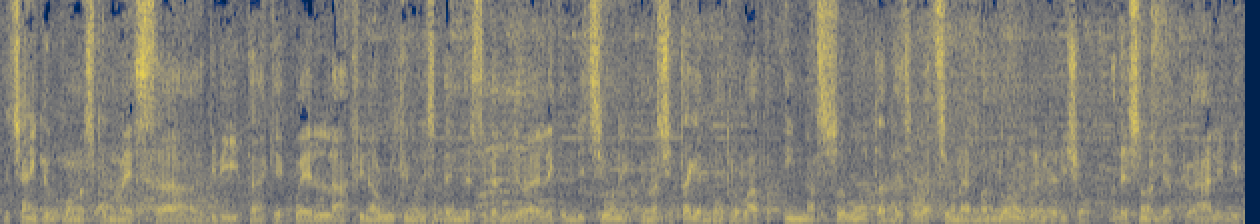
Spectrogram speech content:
e c'è anche un po' una scommessa di vita che è quella fino all'ultimo di spendersi per migliorare le condizioni di una città che abbiamo trovato in assoluta desolazione e abbandono nel 2018. Adesso non abbiamo più alibi,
